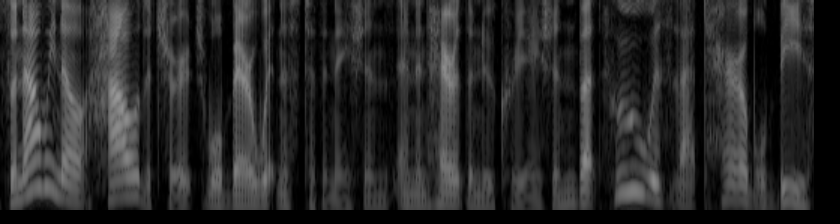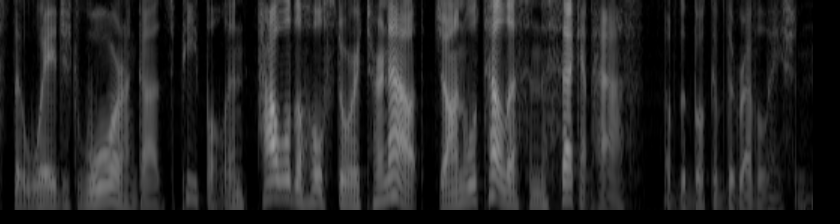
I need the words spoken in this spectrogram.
So now we know how the church will bear witness to the nations and inherit the new creation, but who was that terrible beast that waged war on God's people? And how will the whole story turn out? John will tell us in the second half of the book of the Revelation.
